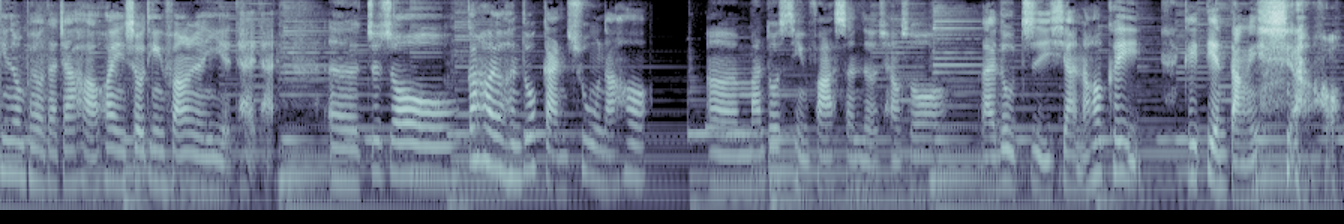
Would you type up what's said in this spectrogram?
听众朋友，大家好，欢迎收听方人野太太。呃，这周刚好有很多感触，然后呃，蛮多事情发生的，想说来录制一下，然后可以可以垫档一下哦，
